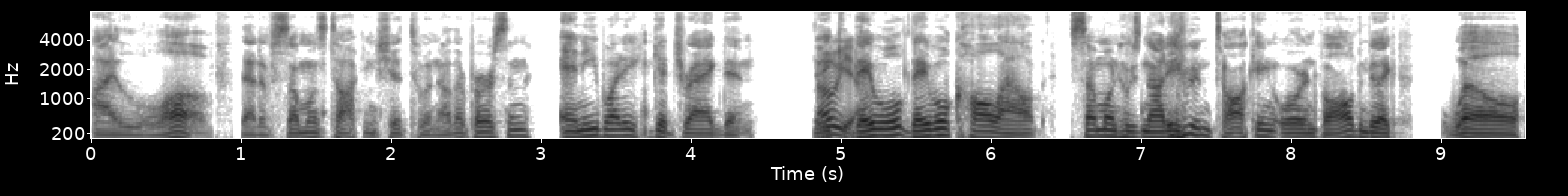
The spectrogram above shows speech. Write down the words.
I love that if someone's talking shit to another person, anybody can get dragged in. They, Oh, yeah. they will they will call out someone who's not even talking or involved and be like, "Well,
